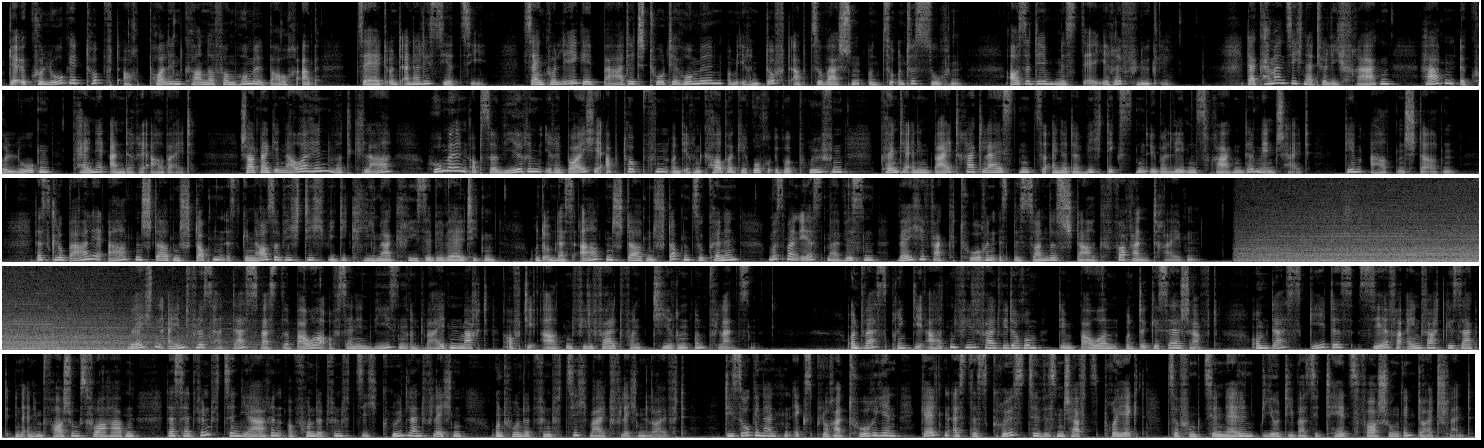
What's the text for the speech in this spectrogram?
Der Ökologe tupft auch Pollenkörner vom Hummelbauch ab, zählt und analysiert sie. Sein Kollege badet tote Hummeln, um ihren Duft abzuwaschen und zu untersuchen. Außerdem misst er ihre Flügel. Da kann man sich natürlich fragen, haben Ökologen keine andere Arbeit? Schaut man genauer hin, wird klar, Hummeln observieren, ihre Bäuche abtupfen und ihren Körpergeruch überprüfen, könnte einen Beitrag leisten zu einer der wichtigsten Überlebensfragen der Menschheit, dem Artensterben. Das globale Artensterben stoppen ist genauso wichtig wie die Klimakrise bewältigen. Und um das Artensterben stoppen zu können, muss man erst mal wissen, welche Faktoren es besonders stark vorantreiben. Welchen Einfluss hat das, was der Bauer auf seinen Wiesen und Weiden macht, auf die Artenvielfalt von Tieren und Pflanzen? Und was bringt die Artenvielfalt wiederum dem Bauern und der Gesellschaft? Um das geht es, sehr vereinfacht gesagt, in einem Forschungsvorhaben, das seit 15 Jahren auf 150 Grünlandflächen und 150 Waldflächen läuft. Die sogenannten Exploratorien gelten als das größte Wissenschaftsprojekt zur funktionellen Biodiversitätsforschung in Deutschland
